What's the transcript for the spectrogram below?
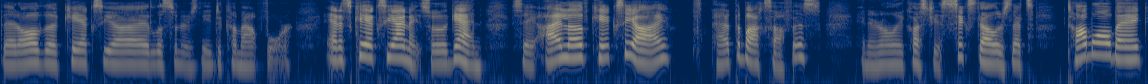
that all the KXCI listeners need to come out for. And it's KXCI night. So again, say, I love KXCI at the box office. and it only costs you $6. That's Tom Walbank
